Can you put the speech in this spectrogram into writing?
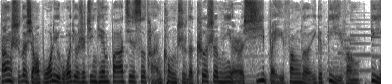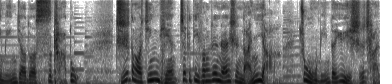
当时的小勃律国就是今天巴基斯坦控制的克什米尔西北方的一个地方，地名叫做斯卡杜。直到今天，这个地方仍然是南亚著名的玉石产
